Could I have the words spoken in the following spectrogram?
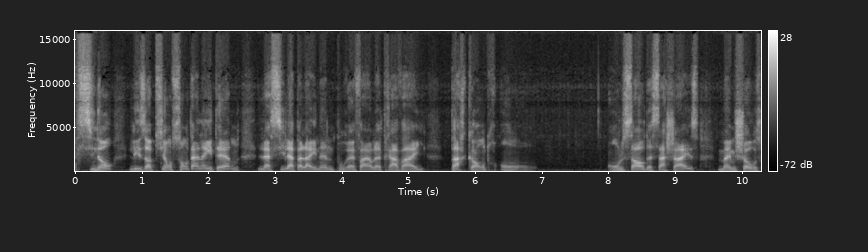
Sinon, les options sont à l'interne. Lassi Lapalainen pourrait faire le travail. Par contre, on, on le sort de sa chaise. Même chose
